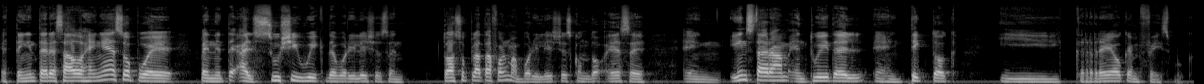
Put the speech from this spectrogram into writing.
estén interesados en eso, pues, pendiente al Sushi Week de Borylicious en todas sus plataformas, Borylicious con 2S, en Instagram, en Twitter, en TikTok y creo que en Facebook.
